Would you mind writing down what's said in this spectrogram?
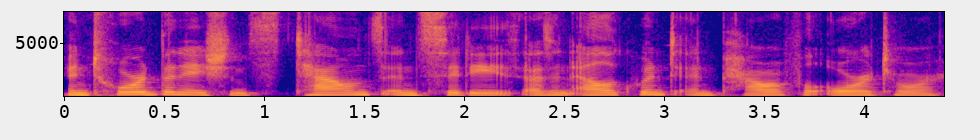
and toured the nation's towns and cities as an eloquent and powerful orator.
